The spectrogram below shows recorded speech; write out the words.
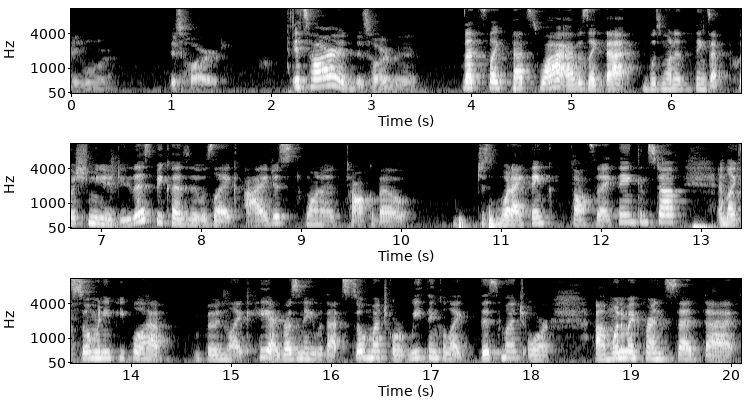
anymore. It's hard. It's hard. It's hard, man. That's like that's why I was like that was one of the things that pushed me to do this because it was like I just want to talk about just what I think, thoughts that I think and stuff. And like so many people have been like, "Hey, I resonate with that so much," or "We think alike this much," or um, one of my friends said that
